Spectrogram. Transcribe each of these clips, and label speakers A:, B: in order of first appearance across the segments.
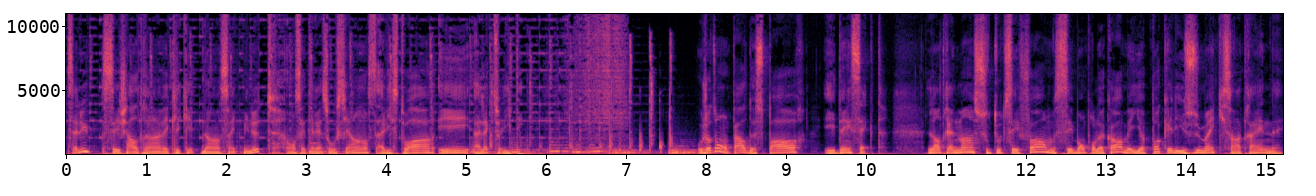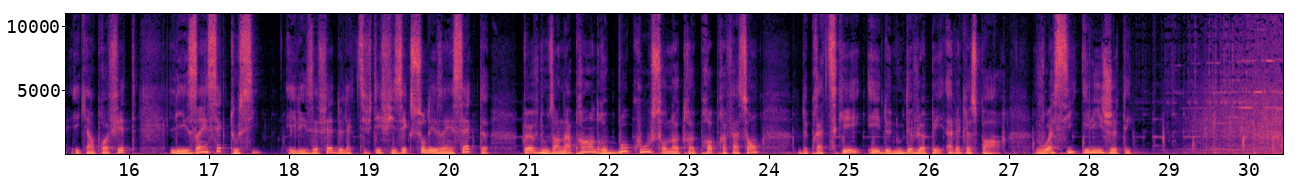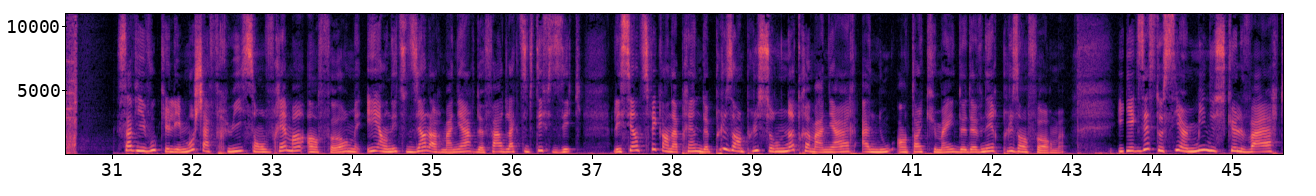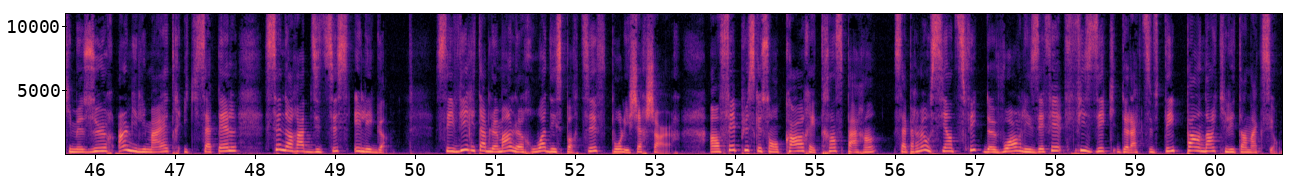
A: Salut, c'est Charles Tran avec l'équipe dans 5 minutes. On s'intéresse aux sciences, à l'histoire et à l'actualité. Aujourd'hui, on parle de sport et d'insectes. L'entraînement sous toutes ses formes, c'est bon pour le corps, mais il n'y a pas que les humains qui s'entraînent et qui en profitent. Les insectes aussi. Et les effets de l'activité physique sur les insectes peuvent nous en apprendre beaucoup sur notre propre façon de pratiquer et de nous développer avec le sport. Voici Élise Jeté.
B: Saviez-vous que les mouches à fruits sont vraiment en forme et en étudiant leur manière de faire de l'activité physique, les scientifiques en apprennent de plus en plus sur notre manière à nous, en tant qu'humains, de devenir plus en forme? Il existe aussi un minuscule ver qui mesure 1 mm et qui s'appelle Cenorhabditis elegans. C'est véritablement le roi des sportifs pour les chercheurs. En fait, puisque son corps est transparent, ça permet aux scientifiques de voir les effets physiques de l'activité pendant qu'il est en action.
